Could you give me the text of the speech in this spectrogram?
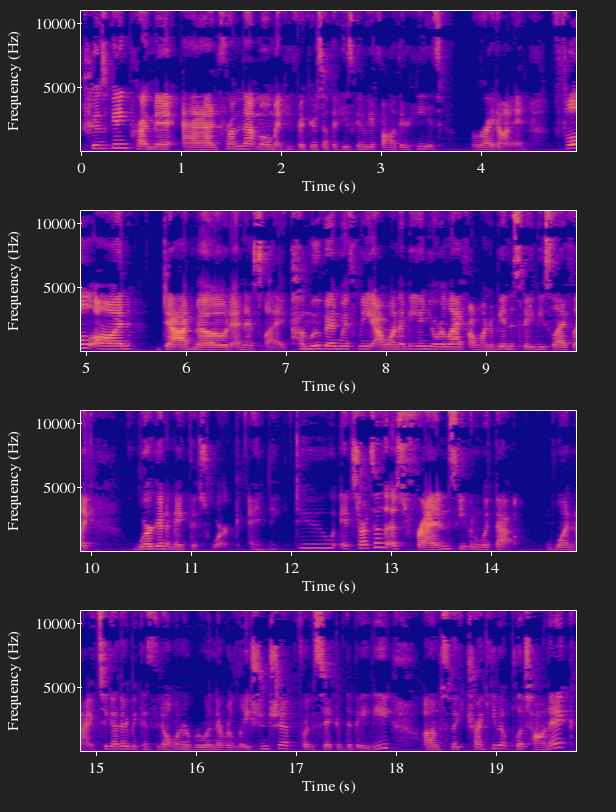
She ends up getting pregnant, and from that moment, he figures out that he's gonna be a father. He is right on it. Full on dad mode and is like, come move in with me. I wanna be in your life. I wanna be in this baby's life. Like, we're gonna make this work. And they do. It starts out as friends, even with that one night together because they don't want to ruin their relationship for the sake of the baby. Um, so they try and keep it platonic,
